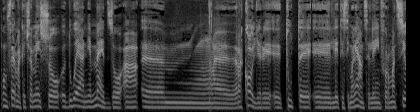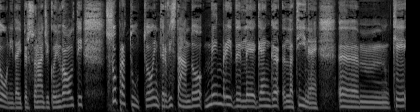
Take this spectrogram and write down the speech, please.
conferma, che ci ha messo eh, due anni e mezzo a ehm, eh, raccogliere eh, tutte eh, le testimonianze, le informazioni dai personaggi coinvolti, soprattutto intervistando membri delle gang latine ehm, che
